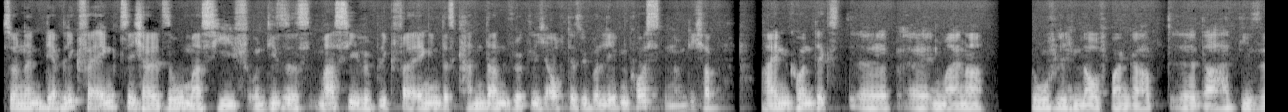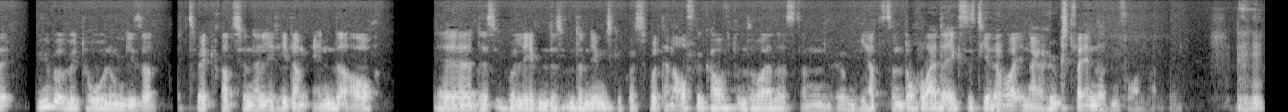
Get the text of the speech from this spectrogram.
sondern der Blick verengt sich halt so massiv. Und dieses massive Blickverengen, das kann dann wirklich auch das Überleben kosten. Und ich habe einen Kontext äh, äh, in meiner beruflichen Laufbahn gehabt, äh, da hat diese Überbetonung dieser Zweckrationalität am Ende auch äh, das Überleben des Unternehmens gekostet. Es wurde dann aufgekauft und so weiter. Das dann irgendwie hat es dann doch weiter existiert, aber in einer höchst veränderten Form. Mhm.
